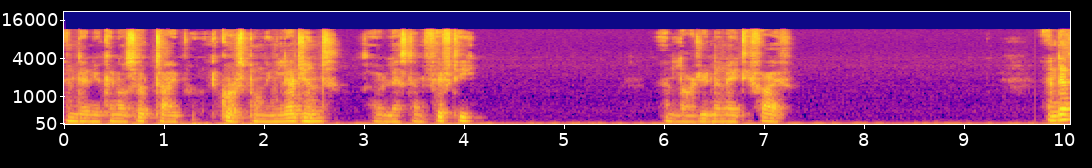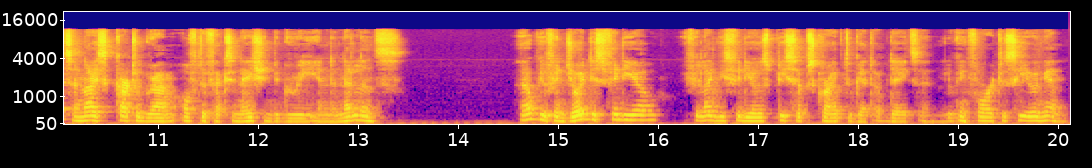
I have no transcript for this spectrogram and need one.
And then you can also type the corresponding legend, so less than 50 and larger than 85. And that's a nice cartogram of the vaccination degree in the Netherlands. I hope you've enjoyed this video. If you like these videos, please subscribe to get updates and looking forward to see you again.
